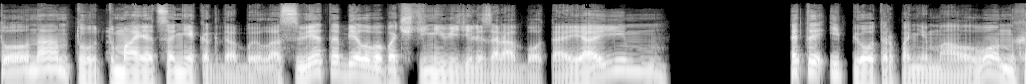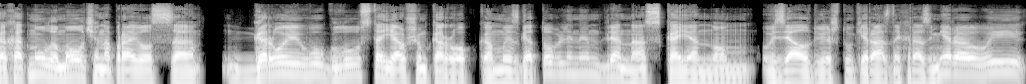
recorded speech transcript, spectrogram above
То нам тут маяться некогда было, света белого почти не видели за работой, а им это и Петр понимал. Он хохотнул и молча направился к горой в углу стоявшим коробкам, изготовленным для нас каяном. Взял две штуки разных размеров и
